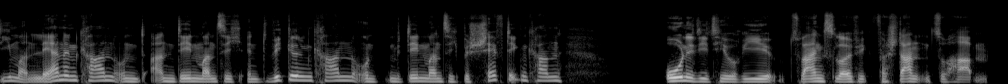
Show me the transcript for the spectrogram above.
die man lernen kann und an denen man sich entwickeln kann und mit denen man sich beschäftigen kann, ohne die Theorie zwangsläufig verstanden zu haben.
